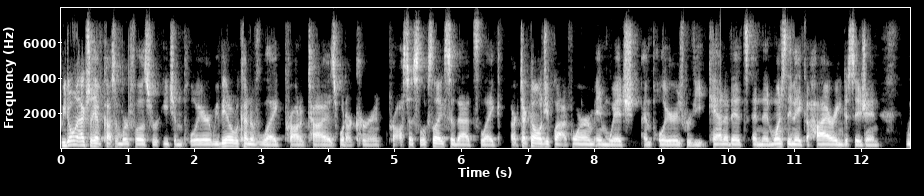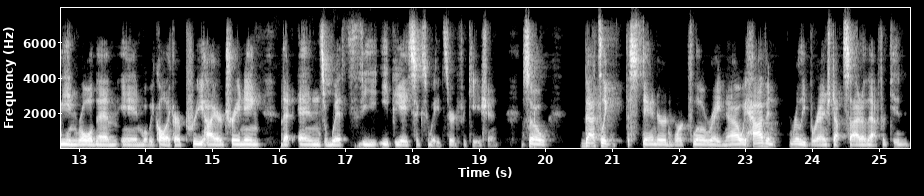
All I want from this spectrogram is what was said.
we don't actually have custom workflows for each employer. We've been able to kind of like productize what our current process looks like. So that's like our technology platform in which employers review candidates and then once they make a hiring decision we enroll them in what we call like our pre-hire training that ends with the EPA 608 certification. So that's like the standard workflow right now. We haven't really branched outside of that for con-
